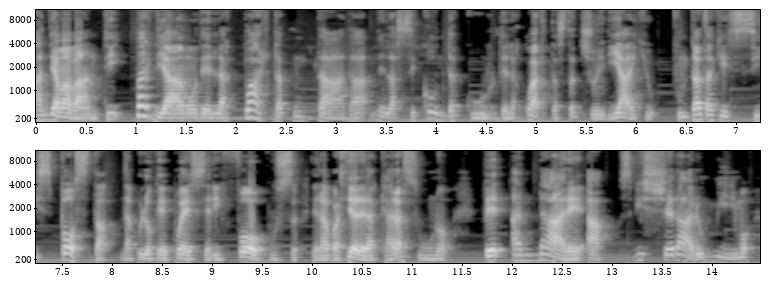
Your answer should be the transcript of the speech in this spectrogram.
Andiamo avanti, parliamo della quarta puntata della seconda cure della quarta stagione di IQ, puntata che si sposta da quello che può essere il focus della partita della Karasuno per andare a sviscerare un minimo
